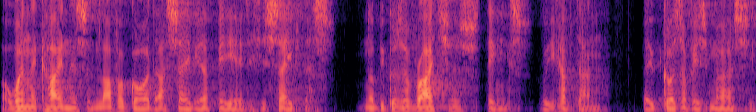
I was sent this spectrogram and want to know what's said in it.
But when the kindness and love of God, our Savior, appeared, He saved us, not because of righteous things we have done, but because of His mercy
